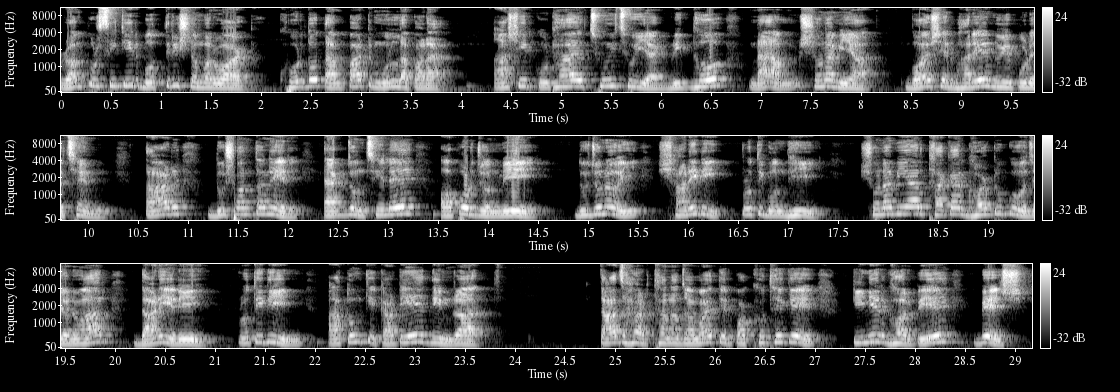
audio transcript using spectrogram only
রংপুর সিটির বত্রিশ নম্বর ওয়ার্ড, খোর্দ তামপাট মোল্লাপাড়া। আশির কোঠায় ছুঁই ছুঁই এক বৃদ্ধ, নাম সোনা মিয়া। বয়সের ভারে নুয়ে পড়েছেন। তার দু সন্তানের একজন ছেলে, অপরজন মেয়ে। দুজনই শারীরিক প্রতিবন্ধী। সোনা মিয়ার থাকার ঘরটুকু যেন আর দাঁড়িয়ে নেই। প্রতিদিন আতঙ্কে কাটে দিনরাত। তাজহাট থানা জামায়াতের পক্ষ থেকে টিনের ঘর পেয়ে বেশ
